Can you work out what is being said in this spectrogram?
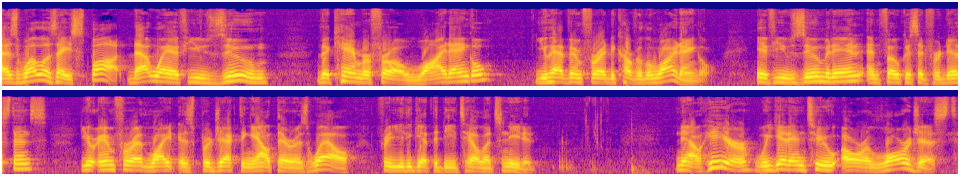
as well as a spot. That way if you zoom the camera for a wide angle, you have infrared to cover the wide angle. If you zoom it in and focus it for distance, your infrared light is projecting out there as well for you to get the detail that's needed. Now here we get into our largest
